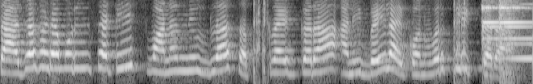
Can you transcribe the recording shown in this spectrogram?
ताज्या घडामोडींसाठी स्वानंद न्यूजला सबस्क्राईब करा आणि बेल आयकॉनवर क्लिक करा.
